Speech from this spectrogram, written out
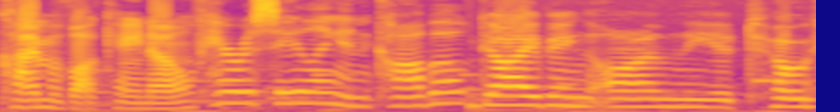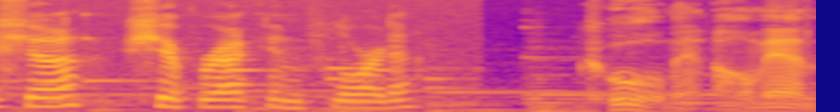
climb a volcano. Parasailing in Cabo. Diving on the Atocha shipwreck in Florida. Cool, man. Oh, man.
